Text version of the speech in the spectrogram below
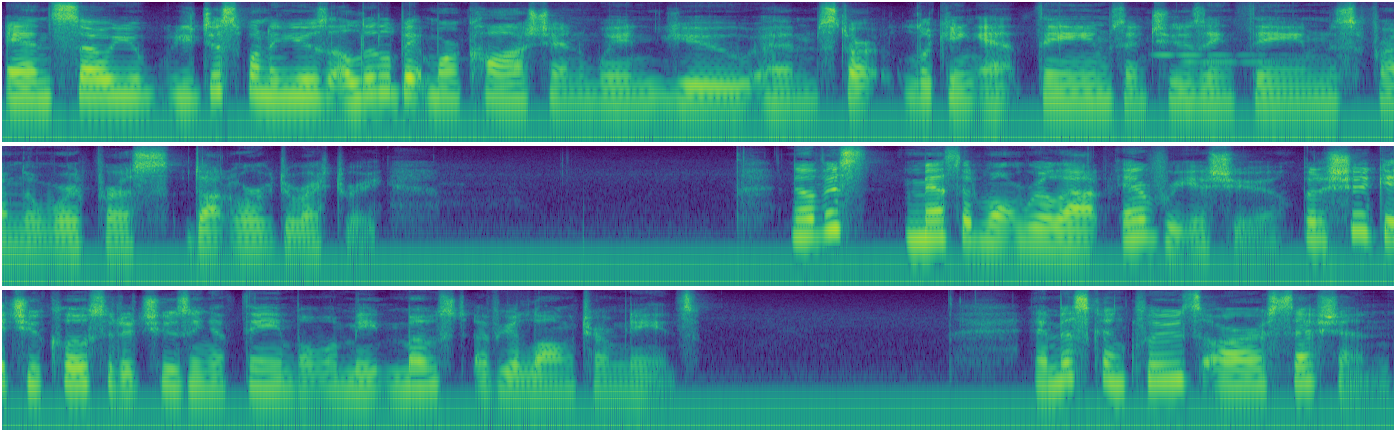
And so you, you just want to use a little bit more caution when you um, start looking at themes and choosing themes from the WordPress.org directory. Now this method won't rule out every issue, but it should get you closer to choosing a theme that will meet most of your long-term needs. And this concludes our session.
